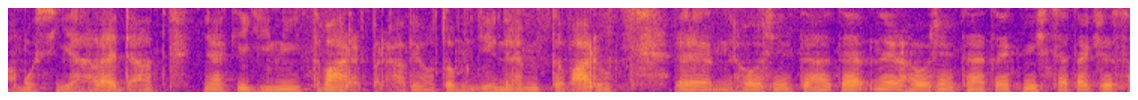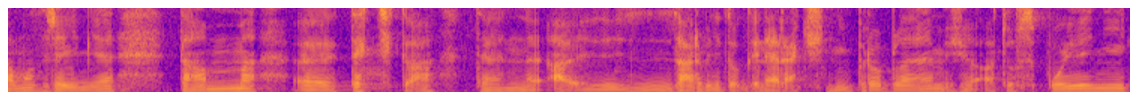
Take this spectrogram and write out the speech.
a musí hledat nějaký jiný tvar. Právě o tom jiném tvaru eh, hovořím v této, knížce. Takže samozřejmě tam eh, teďka ten, a zároveň je to generační problém, že a to spojení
